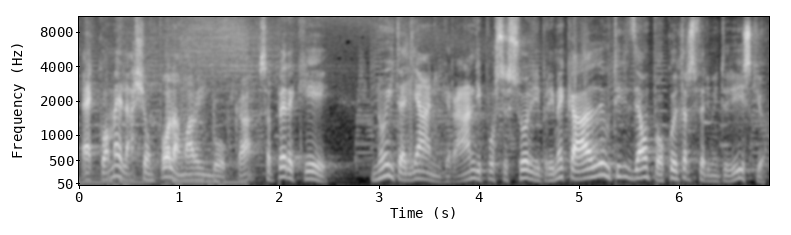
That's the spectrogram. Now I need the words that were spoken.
Ecco, a me lascia un po' l'amaro in bocca sapere che noi italiani, grandi possessori di prime case, utilizziamo poco il trasferimento di rischio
